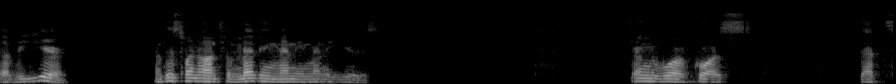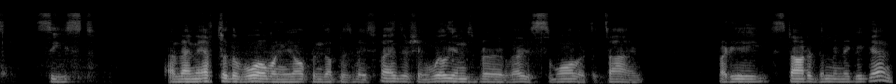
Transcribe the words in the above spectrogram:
every year. And this went on for many, many, many years. During the war, of course, that ceased. And then after the war, when he opened up his beis Medrash in Williamsburg, very small at the time, but he started the minhag again.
